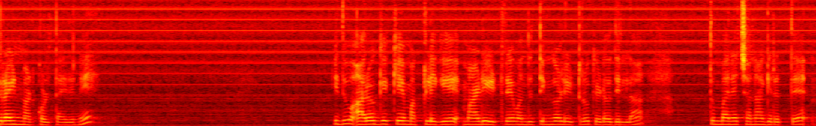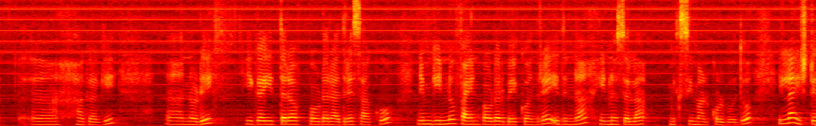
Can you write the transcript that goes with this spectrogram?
ಗ್ರೈಂಡ್ ಮಾಡ್ಕೊಳ್ತಾ ಇದ್ದೀನಿ. ಇದು ಆರೋಗ್ಯಕ್ಕೆ, ಮಕ್ಕಳಿಗೆ ಮಾಡಿ ಇಟ್ಟರೆ ಒಂದು ತಿಂಗಳಿಟ್ಟರೂ ಕೆಡೋದಿಲ್ಲ. ತುಂಬಾ ಚೆನ್ನಾಗಿರುತ್ತೆ. ಹಾಗಾಗಿ ನೋಡಿ, ಈಗ ಈ ಥರ ಪೌಡರ್ ಆದರೆ ಸಾಕು. ನಿಮ್ಗೆ ಇನ್ನೂ ಫೈನ್ ಪೌಡರ್ ಬೇಕು ಅಂದರೆ ಇದನ್ನು ಇನ್ನೂ ಸಲ ಮಿಕ್ಸಿ ಮಾಡ್ಕೊಳ್ಬೋದು. ಇಲ್ಲ, ಇಷ್ಟೇ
